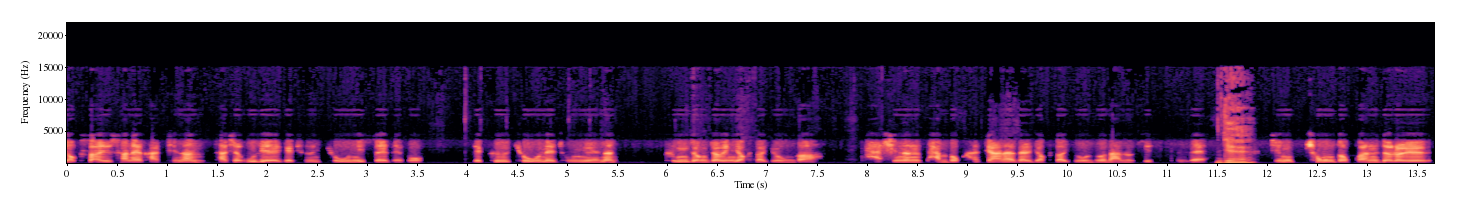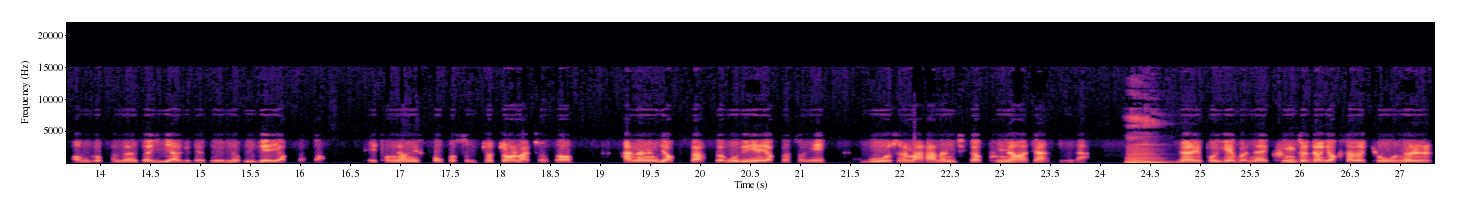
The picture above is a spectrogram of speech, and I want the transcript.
역사유산의 가치는 사실 우리에게 주는 교훈이 있어야 되고 이제 그 교훈의 종류에는 긍정적인 역사 교훈과 다시는 반복하지 않아야 될 역사 교훈으로 나눌 수 있을 텐데 예. 지금 총독 관절을 언급하면서 이야기되고 있는 우리의 역사성, 대통령의 포커스 초점을 맞춰서 하는 역사성, 우리의 역사성이 무엇을 말하는지가 분명하지 않습니다. 음. 그러니까 보기에 만약에 긍정적 역사적 교훈을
